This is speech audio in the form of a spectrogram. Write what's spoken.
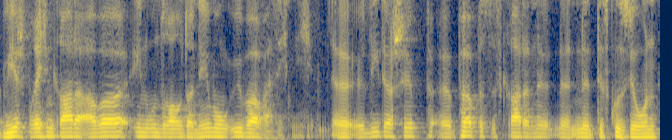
Wir sprechen gerade aber in unserer Unternehmung über, weiß ich nicht, äh, Leadership, äh, Purpose ist gerade eine, eine, eine Diskussion.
